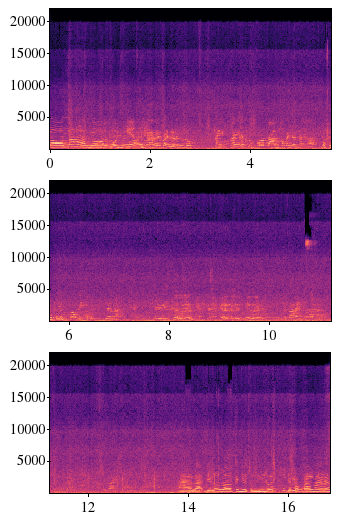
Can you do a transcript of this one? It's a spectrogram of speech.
ร้อนละค่ะร้อนทนไม่ไหวไม่ไหวแล้วลูกให้ให้ให้คุณพ่อตามเข้าไปแล้วนะคะคุณพ่อวิ่งออกไปแล้วนะเอ้ยเขินเขินเขินเขินบ๊ายบายจ้าเอาละเดี๋ยวเรารอกันอยู่ตรงนี้ลูก เดี๋ยวป๊าป๊ามาแล้ว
